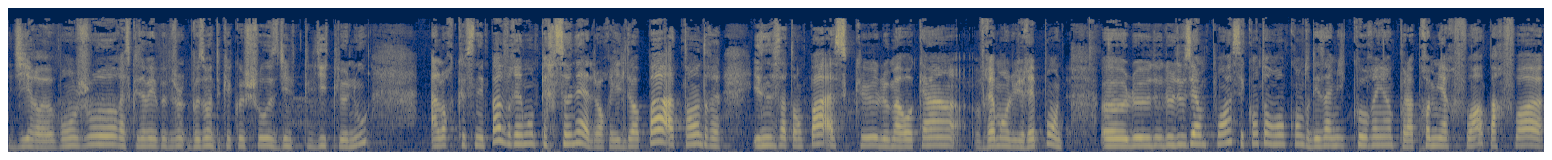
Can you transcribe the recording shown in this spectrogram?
dire euh, bonjour, est-ce que vous avez besoin de quelque chose, dites-le nous alors que ce n'est pas vraiment personnel. Alors il ne doit pas attendre, il ne s'attend pas à ce que le Marocain vraiment lui réponde. Euh, le, deuxième point, c'est quand on rencontre des amis coréens pour la première fois, parfois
